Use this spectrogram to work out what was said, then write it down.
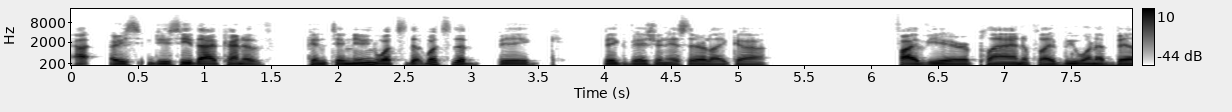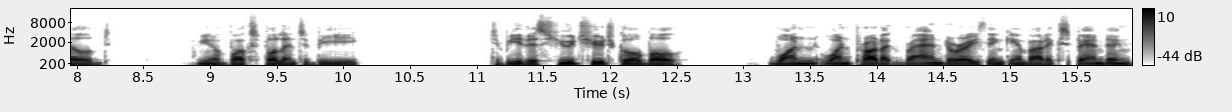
uh, you, do you see that kind of continuing? What's the what's the big big vision? Is there like a five year plan of like we want to build, you know, Boxbollen to be to be this huge huge global one one product brand, or are you thinking about expanding?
